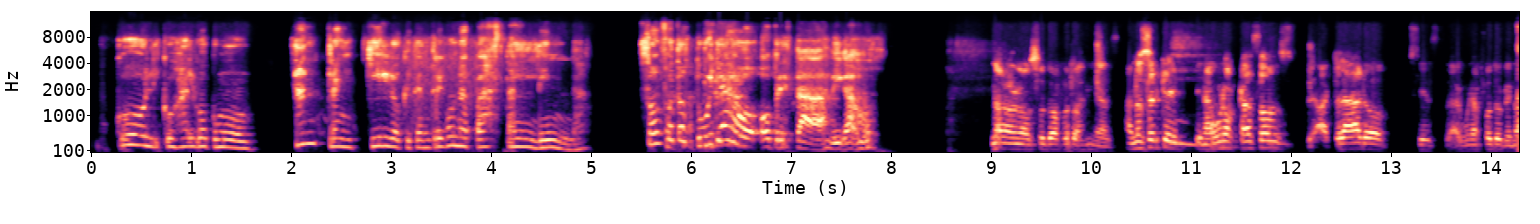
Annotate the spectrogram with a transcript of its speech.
bucólicos, algo como tan tranquilo que te entrega una paz tan linda. ¿Son fotos tuyas o, prestadas, digamos? No, no, no, son todas fotos mías. A no ser que en algunos casos aclaro si es alguna foto que no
